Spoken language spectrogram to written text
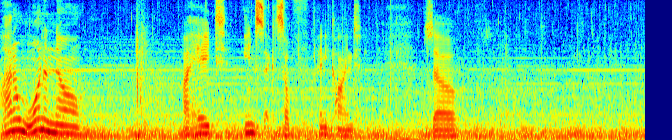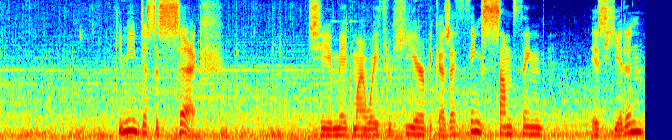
I don't wanna know. I hate insects of any kind. So... Give me just a sec to make my way through here because I think something is hidden.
